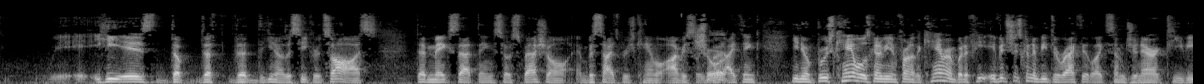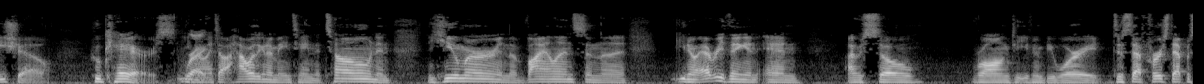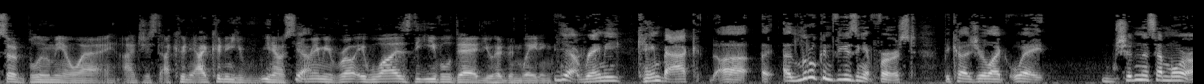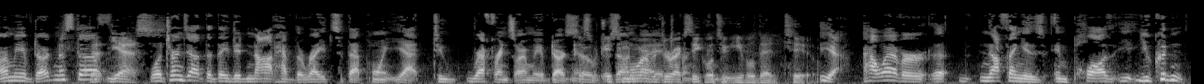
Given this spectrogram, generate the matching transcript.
he is the the, the, the you know the secret sauce that makes that thing so special. And besides Bruce Campbell, obviously, Sure. but I think you know Bruce Campbell is going to be in front of the camera, but if he if it's just going to be directed like some generic TV show. Who cares? You know, Right. I thought, how are they going to maintain the tone and the humor and the violence and the, you know, everything? And and I was so wrong to even be worried. Just that first episode blew me away. I just I couldn't I couldn't you know Sam Yeah. Raimi wrote it was the Evil Dead you had been waiting for. Yeah, Raimi came back uh, a, a little confusing at first because you're like, wait, shouldn't this have more Army of Darkness stuff? That- yes. Well, it turns out that they did not have the rights at that point yet to reference Army of Darkness, So which more of a direct sequel to Evil Dead 2. Yeah. However, uh, nothing is implausible. You, you couldn't.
